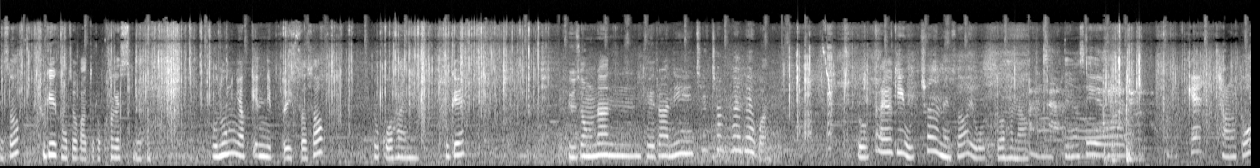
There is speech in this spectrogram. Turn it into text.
해서 두 개 가져가도록 하겠습니다. 고농약 깻잎도 있어서 요거 한 두 개. 유정란 계란이 7,800원. 또 딸기 5,000원 해서 요것도 하나. 안녕하세요. 이렇게 장도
